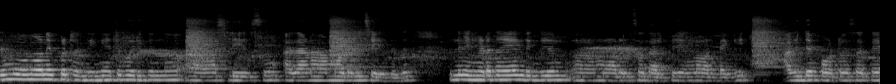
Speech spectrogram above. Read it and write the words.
ഇത് മൂന്നുമാണ് ഇപ്പോൾ ട്രെൻഡിങ് ആയിട്ട് പോയിരിക്കുന്ന സ്ലീവ്സും അതാണ് ആ മോഡൽ ചെയ്തത്. പിന്നെ നിങ്ങളുടേതായ എന്തെങ്കിലും മോഡൽസോ താല്പര്യങ്ങളോ ഉണ്ടെങ്കിൽ അതിന്റെ ഫോട്ടോസൊക്കെ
